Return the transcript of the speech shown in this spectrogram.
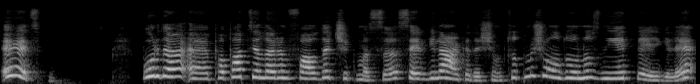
Evet Burada e, papatyaların falda çıkması sevgili arkadaşım tutmuş olduğunuz niyetle ilgili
